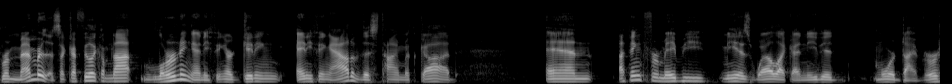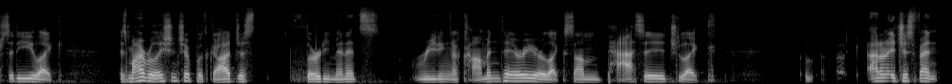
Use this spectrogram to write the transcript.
remember this. Like I feel like I'm not learning anything or getting anything out of this time with God. And I think for maybe me as well, like I needed more diversity. Like, is my relationship with God just 30 minutes reading a commentary or like some passage? Like, I don't know. It just felt,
